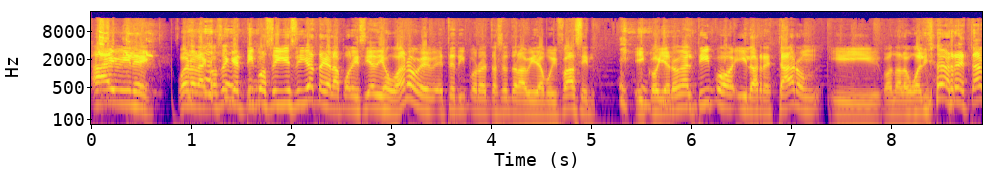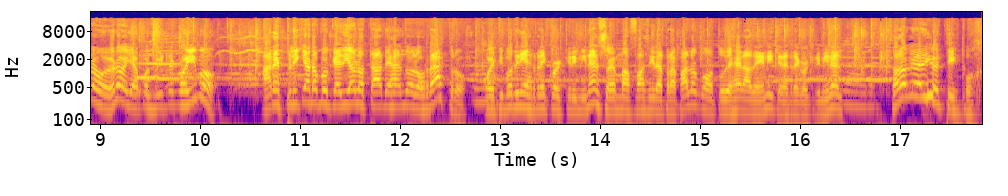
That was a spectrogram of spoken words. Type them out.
Ay, miren. Bueno, la cosa es que el tipo siguió y siguió hasta que la policía dijo, bueno, este tipo no está haciendo la vida muy fácil. Y cogieron al tipo y lo arrestaron. Y cuando los guardias lo arrestaron, bueno, ya por fin te cogimos. Ahora explícanos por qué diablo estás dejando los rastros. Porque el tipo tenía récord criminal. Eso es más fácil atraparlo cuando tú dejas el ADN y tienes récord criminal. Claro. ¿Sabes lo que le dijo el tipo?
